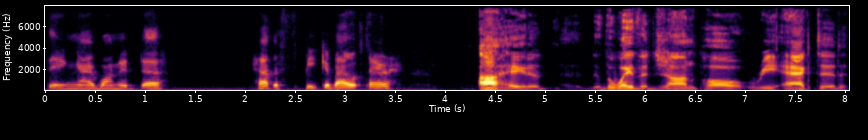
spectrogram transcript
thing i wanted to have a speak about there. I hated the way that John Paul reacted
